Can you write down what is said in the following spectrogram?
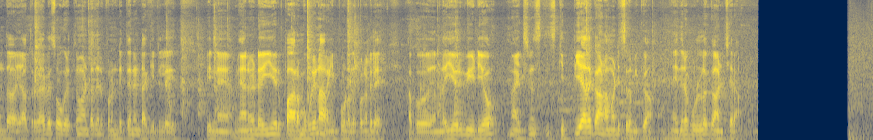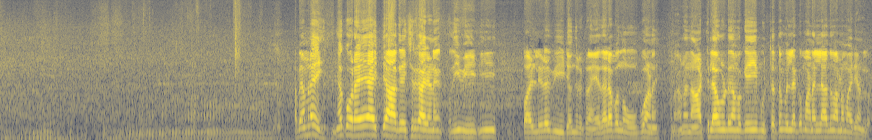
എന്താ യാത്രക്കാരുടെ സൗകര്യത്തിന് വേണ്ടി അതിന് ഫ്രണ്ടിൽ തന്നെ ഉണ്ടാക്കിയിട്ടുള്ളത് പിന്നെ ഞാനിവിടെ ഈ ഒരു പാറമ്പ് കൂടിയാണ് ഇറങ്ങിപ്പോണത് അപ്പം കണ്ടില്ലേ? അപ്പോൾ നമ്മൾ ഈ ഒരു വീഡിയോ മാക്സിമം സ്കിപ്പ് ചെയ്യാതെ കാണാൻ വേണ്ടി ശ്രമിക്കുക. ഞാൻ ഇതിനെ ഫുള്ള് കാണിച്ചു തരാം. അപ്പോൾ നമ്മളേ ഞാൻ കുറേ ആയിട്ട് ആഗ്രഹിച്ചൊരു കാര്യമാണ്. ഈ ഈ പള്ളിയുടെ വീഡിയോ ഒന്ന് എടുക്കണം. ഏതായാലും അപ്പോൾ നോമ്പുമാണ് നമ്മുടെ നാട്ടിലാവുകൊണ്ട് നമുക്ക് ഈ മുറ്റത്തും പുല്ലൊക്കെ മണല്ലാന്ന് പറഞ്ഞ മാതിരിയാണല്ലോ.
